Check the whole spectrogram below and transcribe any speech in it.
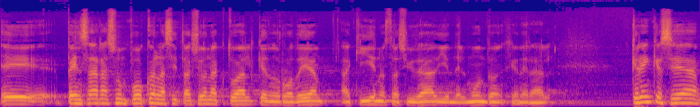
eh, pensaras un poco en la situación actual que nos rodea aquí en nuestra ciudad y en el mundo en general. ¿Creen que sea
